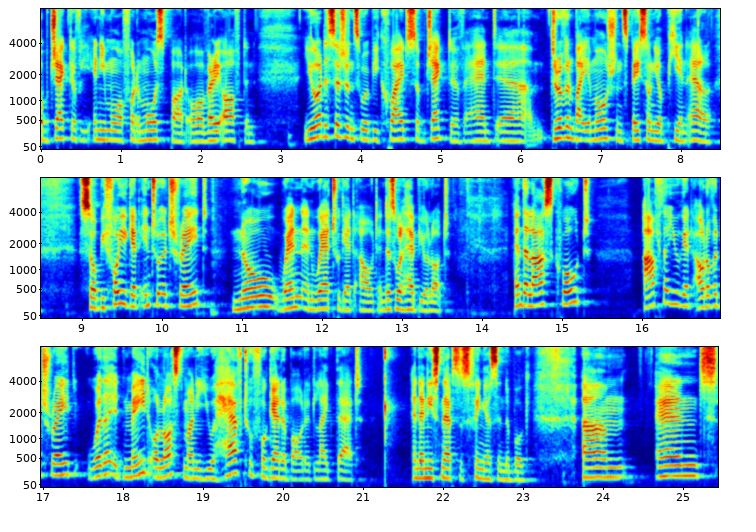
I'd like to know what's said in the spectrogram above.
objectively anymore for the most part or very often. Your decisions will be quite subjective and uh, driven by emotions based on your P&L. So before you get into a trade, know when and where to get out, and this will help you a lot. And the last quote after you get out of a trade, whether it made or lost money, you have to forget about it like that. And then he snaps his fingers in the book. Um, and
